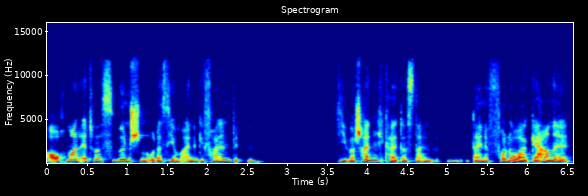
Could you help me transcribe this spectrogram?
auch mal etwas wünschen oder sie um einen Gefallen bitten. Die Wahrscheinlichkeit, dass dein, deine Follower gerne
